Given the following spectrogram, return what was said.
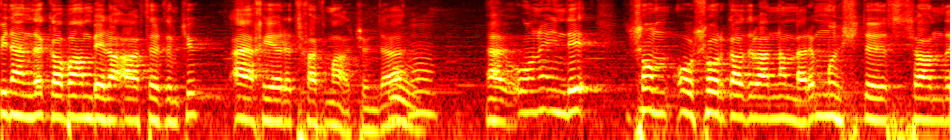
bir dənə də qabağımı belə artırdım ki, ayaq yerə çıxartmaq üçün də. Hə, onu indi son o şor qazılarından bəri mışdı, sıçandı,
